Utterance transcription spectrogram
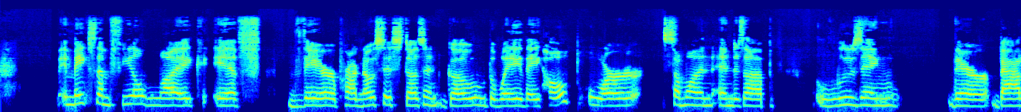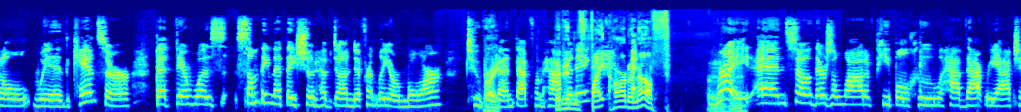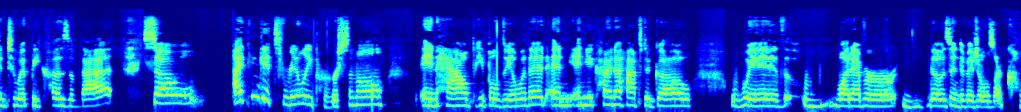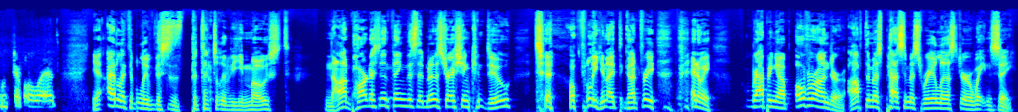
it makes them feel like if their prognosis doesn't go the way they hope or someone ends up losing their battle with cancer that there was something that they should have done differently or more to prevent right. that from happening. They didn't fight hard and, enough. Right. Mm-hmm. And so there's a lot of people who have that reaction to it because of that. So I think it's really personal in how people deal with it and and you kind of have to go with whatever those individuals are comfortable with. Yeah, I'd like to believe this is potentially the most nonpartisan thing this administration can do to hopefully unite the country. Anyway, wrapping up over under optimist, pessimist, realist, or wait and see?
